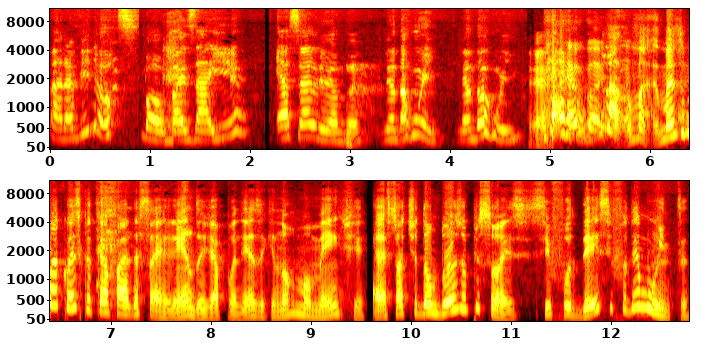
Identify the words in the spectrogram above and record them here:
maravilhoso. Bom, mas aí, essa é a lenda. Lenda ruim, lenda ruim. eu gosto. Não, ma- mas uma coisa que eu quero falar dessas lendas japonesas é que normalmente elas só te dão duas opções: se fuder e se fuder muito.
